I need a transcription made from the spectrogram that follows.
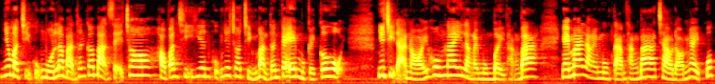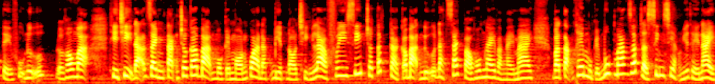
Nhưng mà chị cũng muốn là bản thân các bạn sẽ cho học văn chị Hiên cũng như cho chính bản thân các em một cái cơ hội. Như chị đã nói, hôm nay là ngày mùng 7 tháng 3 Ngày mai là ngày mùng 8 tháng 3 chào đón ngày quốc tế phụ nữ, Được không ạ? Thì chị đã dành tặng cho các bạn một cái món quà đặc biệt, đó chính là free ship cho tất cả các bạn nữ đặt sách vào hôm nay và ngày mai. Và tặng thêm một cái bookmark rất là xinh xẻo như thế này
